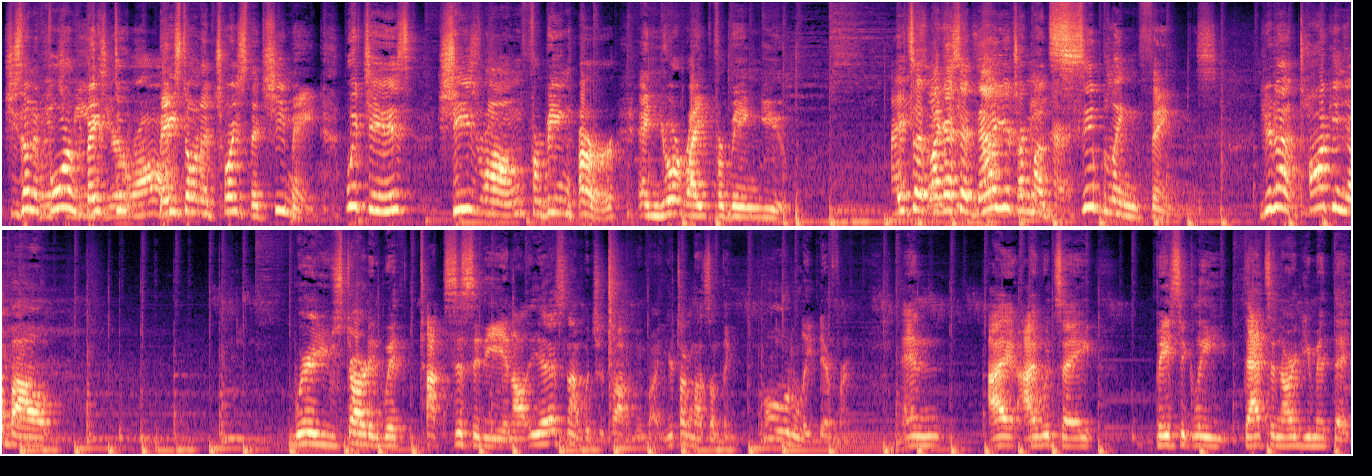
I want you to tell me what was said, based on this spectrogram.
she's uninformed based to, wrong. based on a choice that she made, which is she's wrong for being her and you're right for being you. I It's a, like I said. Now you're talking about her. sibling things. You're not talking about where you started with toxicity and all. Yeah, that's not what you're talking about. You're talking about something totally different. And I, I would say, basically, that's an argument that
